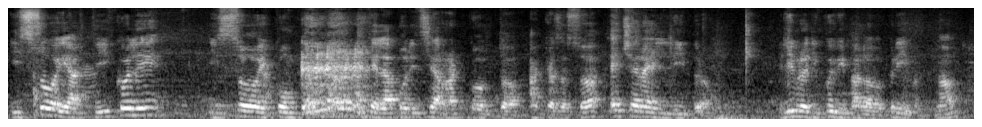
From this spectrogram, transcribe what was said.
i suoi articoli, i suoi computer che la polizia ha raccolto a casa sua e c'era il libro, il libro di cui vi parlavo prima, no?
